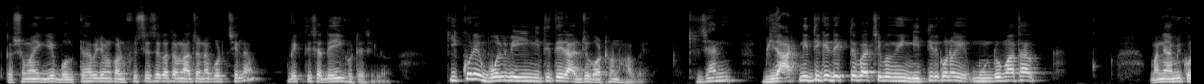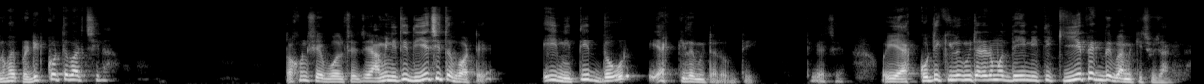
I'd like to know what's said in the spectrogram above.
একটা সময় গিয়ে বলতে হবে, যেমন কনফিউসিয়াসের কথা আমরা আলোচনা করছিলাম, ব্যক্তির সাথে এই ঘটেছিল। কি করে বলবে এই নীতিতে রাজ্য গঠন হবে? কি জানি? বিরাট নীতিকে দেখতে পাচ্ছি এবং এই নীতির কোনো মুন্ডু মাথা মানে আমি কোনোভাবে প্রেডিক্ট করতে পারছি না। তখন সে বলছে যে, আমি নীতি দিয়েছি তো বটে। এই নীতির দৌড় এক কিলোমিটার অবধি, ঠিক আছে? ওই এক কোটি কিলোমিটারের মধ্যে এই নীতি কী এফেক্ট দেবে আমি কিছু জানি না।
